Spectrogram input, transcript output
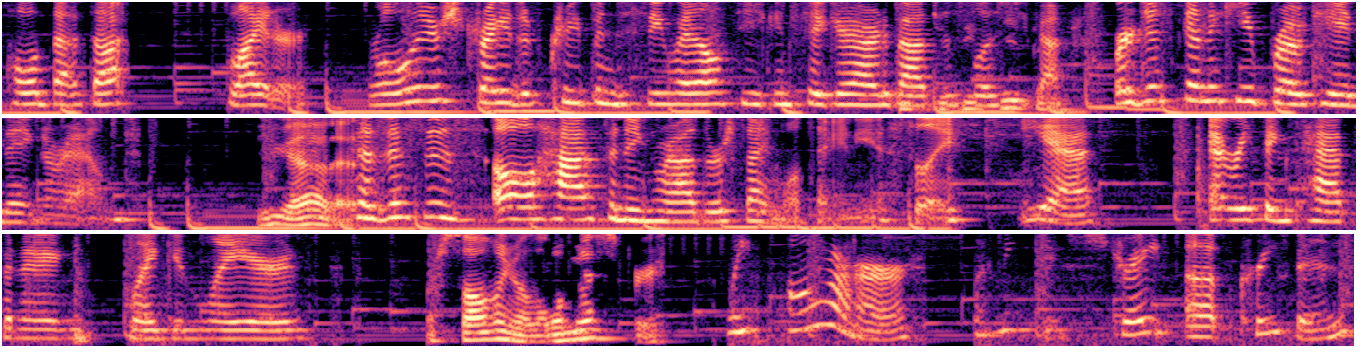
hold that thought. Glider. Roll your straight up creeping to see what else you can figure out about this list you found. We're just gonna keep rotating around. You got it. Because this is all happening rather simultaneously. Yeah. Everything's happening like in layers. We're solving a little mystery. We are. Let me do straight up creeping.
